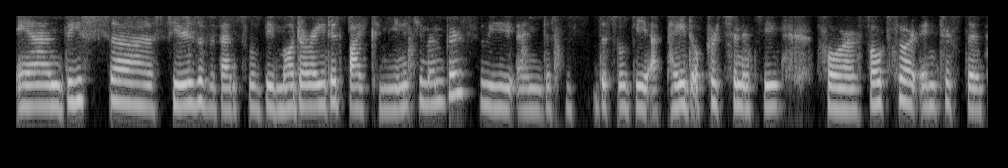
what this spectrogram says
And these uh, series of events will be moderated by community members. We and this is this will be a paid opportunity for folks who are interested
